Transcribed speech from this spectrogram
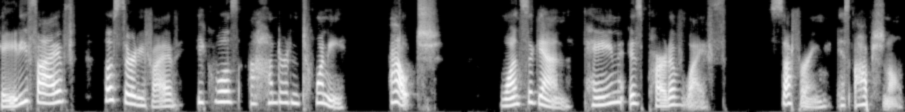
85 plus 35 equals 120. Ouch. Once again, pain is part of life. Suffering is optional.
